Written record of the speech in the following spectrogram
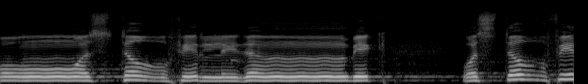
واستغفر لذنبك واستغفر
